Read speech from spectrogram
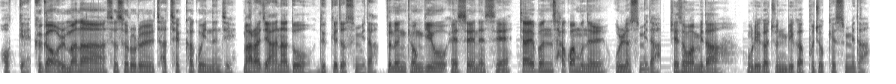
어깨. 그가 얼마나 스스로를 자책하고 있는지 말하지 않아도 느껴졌습니다. 그는 경기 후 SNS에 짧은 사과문을 올렸습니다. 죄송합니다. 우리가 준비가 부족했습니다.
